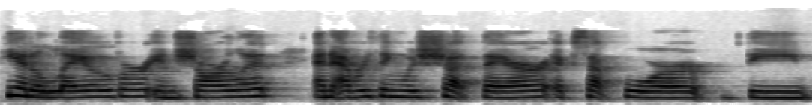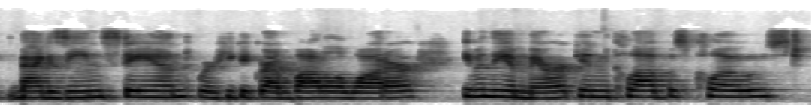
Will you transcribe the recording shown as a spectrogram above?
He had a layover in Charlotte, and everything was shut there except for the magazine stand where he could grab a bottle of water. Even the American Club was closed.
